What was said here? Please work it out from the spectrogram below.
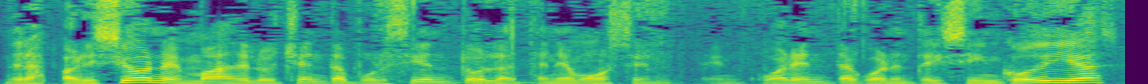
las pariciones, más del 80%, la tenemos en, 40-45 días.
